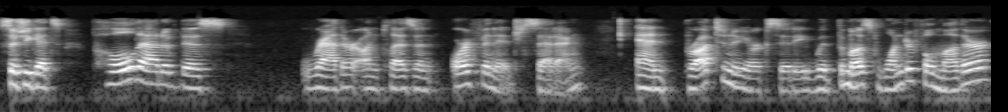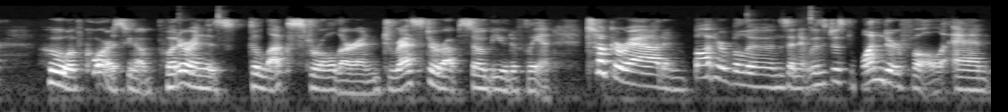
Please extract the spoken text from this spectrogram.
so she gets pulled out of this rather unpleasant orphanage setting and brought to New York City with the most wonderful mother who of course you know put her in this deluxe stroller and dressed her up so beautifully and took her out and bought her balloons and it was just wonderful. And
